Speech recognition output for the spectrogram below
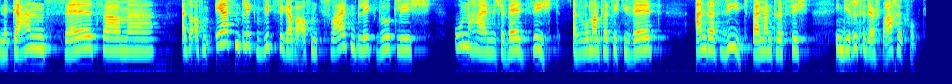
eine ganz seltsame, also auf den ersten Blick witzige, aber auf den zweiten Blick wirklich unheimliche Weltsicht. Also wo man plötzlich die Welt anders sieht, weil man plötzlich in die Risse der Sprache guckt.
